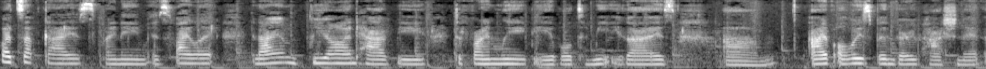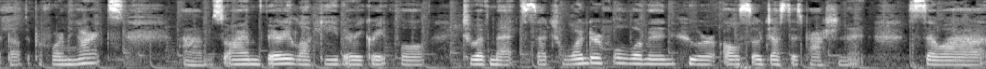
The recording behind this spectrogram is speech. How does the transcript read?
What's up guys? My name is Violet and I am beyond happy to finally be able to meet you guys. Um, I've always been very passionate about the performing arts, um, so I'm very lucky, very grateful to have met such wonderful women who are also just as passionate. So uh,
